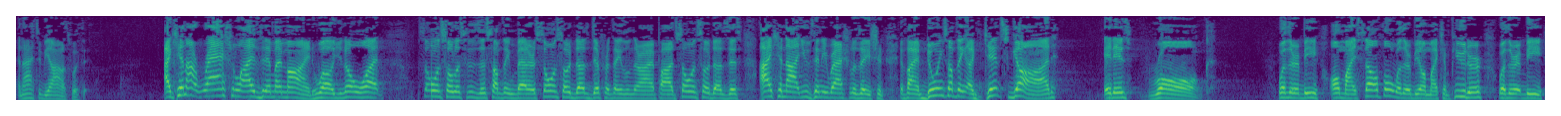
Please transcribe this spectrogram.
And I have to be honest with it. I cannot rationalize it in my mind. Well, you know what? So and so listens to something better. So and so does different things on their iPod. So and so does this. I cannot use any rationalization. If I am doing something against God, it is wrong. Whether it be on my cell phone, whether it be on my computer, whether it be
